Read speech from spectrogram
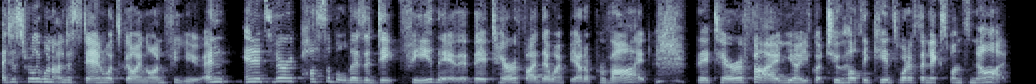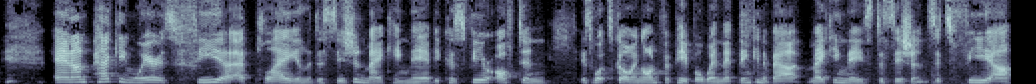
I just really want to understand what's going on for you. And and it's very possible there's a deep fear there that they're terrified they won't be able to provide. They're terrified, you know, you've got two healthy kids, what if the next one's not? And unpacking where is fear at play in the decision making there because fear often is what's going on for people when they're thinking about making these decisions. It's fear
